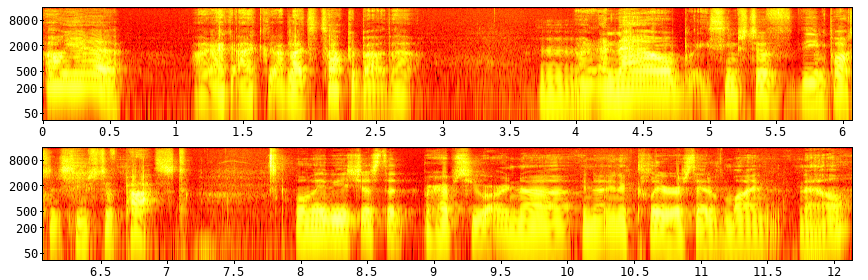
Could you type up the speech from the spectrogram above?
oh yeah I, would like to talk about that Hmm. and, and now it seems to have the importance seems to have passed Well, maybe it's just that perhaps you are in a in a, in a clearer state of mind now,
